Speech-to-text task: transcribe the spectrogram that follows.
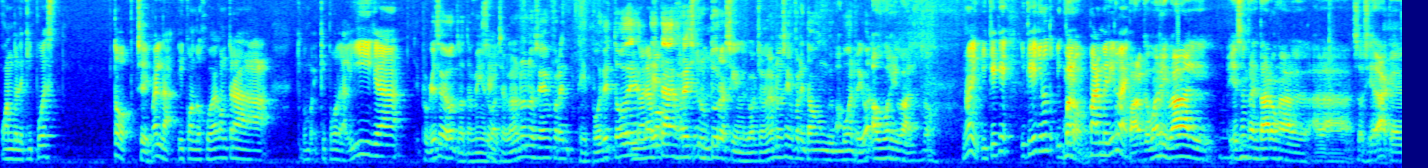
cuando el equipo es top, Sí. ¿verdad? Y cuando juega contra equipo, equipo de la liga. Porque ese es otro también. El Sí. Barcelona no se ha enfrentado. Después de toda No hemos- esta reestructuración, el Barcelona no se ha enfrentado a un buen rival. A un buen rival, no. No, y, y que, que- y que yo no... y que Bueno, para medirlo es... Para que buen rival, ellos se enfrentaron al- a la sociedad, que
